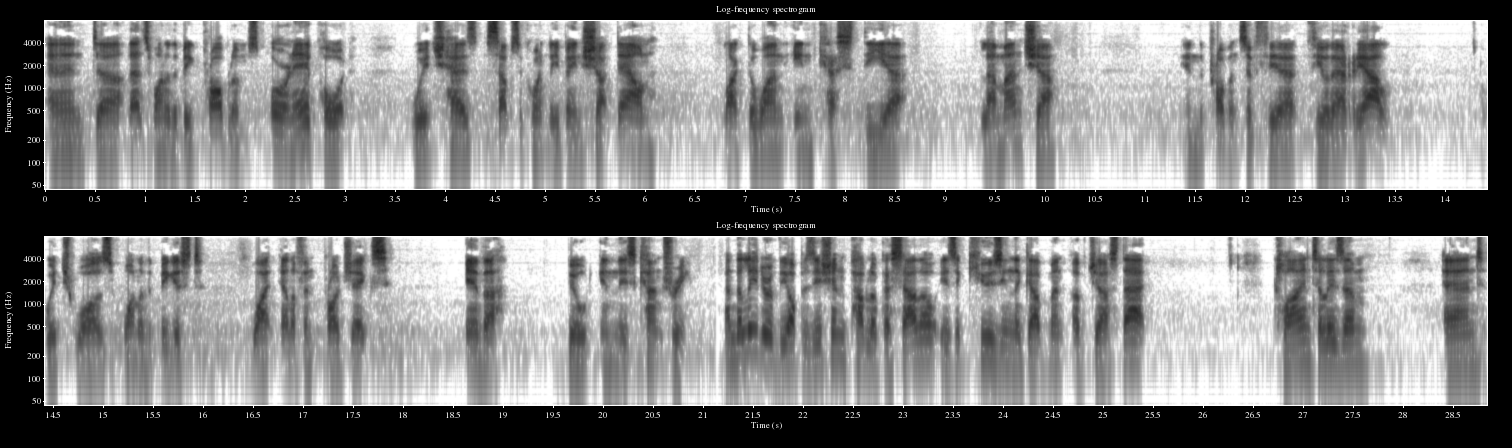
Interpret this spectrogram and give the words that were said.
And uh, that's one of the big problems. Or an airport which has subsequently been shut down, like the one in Castilla La Mancha in the province of Ciudad Real, which was one of the biggest white elephant projects ever built in this country. And the leader of the opposition, Pablo Casado, is accusing the government of just that clientelism and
